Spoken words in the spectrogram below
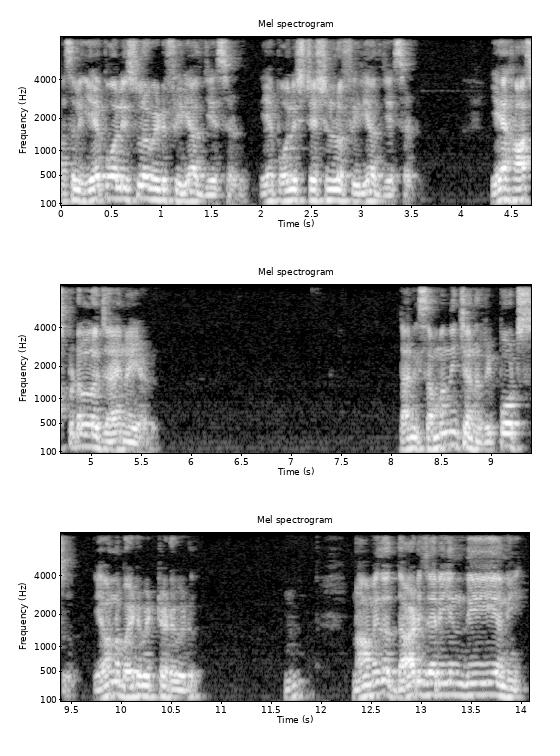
అసలు ఏ పోలీసులో వీడు ఫిర్యాదు చేశాడు? ఏ పోలీస్ స్టేషన్లో ఫిర్యాదు చేశాడు? ఏ హాస్పిటల్లో జాయిన్ అయ్యాడు? దానికి సంబంధించిన రిపోర్ట్స్ ఏమన్నా బయటపెట్టాడు వీడు? నా మీద దాడి జరిగింది అని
